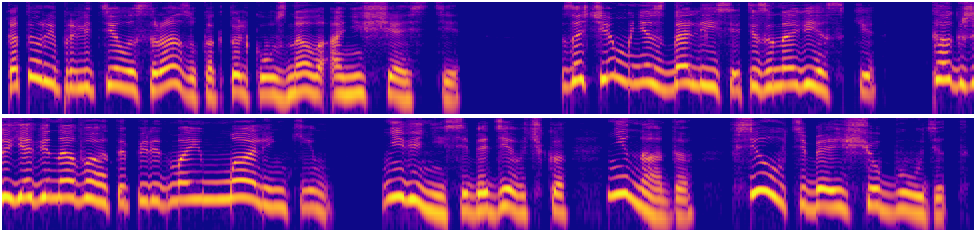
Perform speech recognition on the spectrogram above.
которая прилетела сразу, как только узнала о несчастье. «Зачем мне сдались эти занавески? Как же я виновата перед моим маленьким! Не вини себя, девочка, не надо, все у тебя еще будет.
